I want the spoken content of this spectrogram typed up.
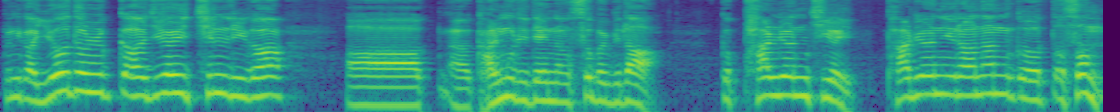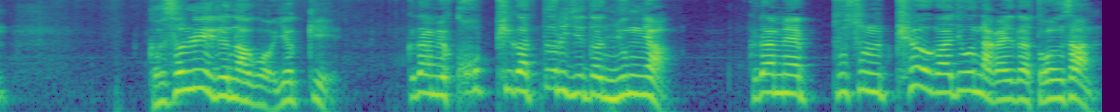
그러니까 8가지의 진리가 아, 아, 갈무리 되어 있는 서법이다. 그 8년지의, 8년이라는 그 뜻은 거슬러 일어나고 엮기, 그 다음에 코피가 떨어지던 육약, 그 다음에 붓을 펴가지고 나가야 된다, 돈산,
